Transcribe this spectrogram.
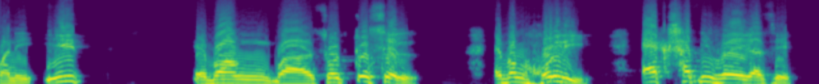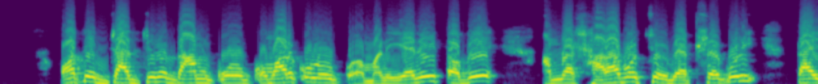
মানে ঈদ এবং চৈত্র সেল এবং হোলি একসাথে হয়ে গেছে। অতএব যার জন্য দাম কমার কোনো মানে ইয়ে নেই, তবে আমরা সারা বছর ব্যবসা করি, তাই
